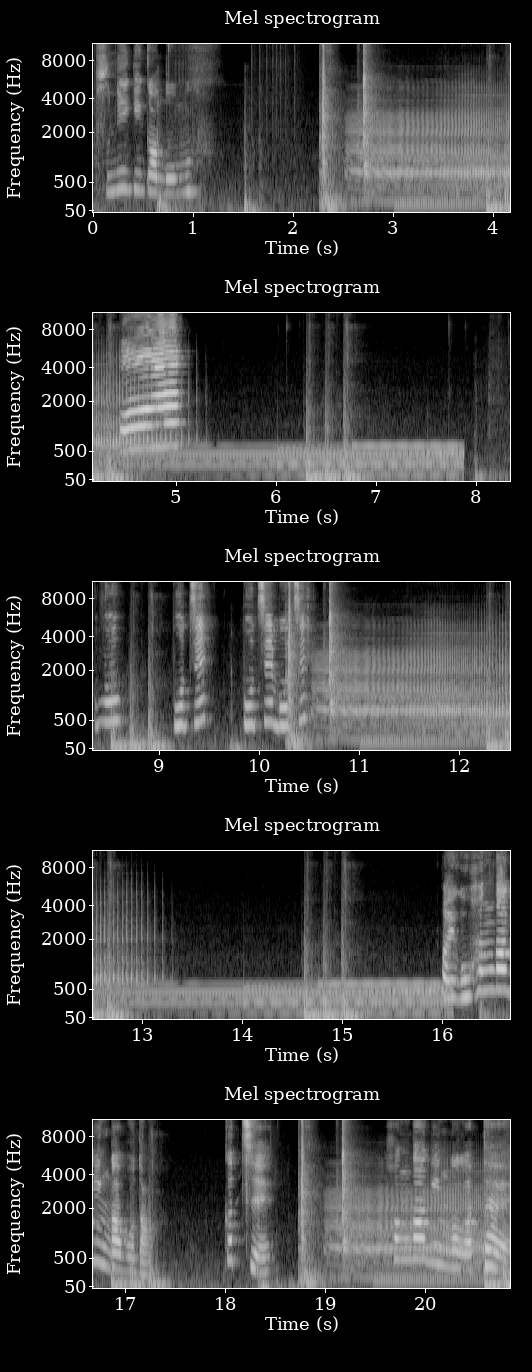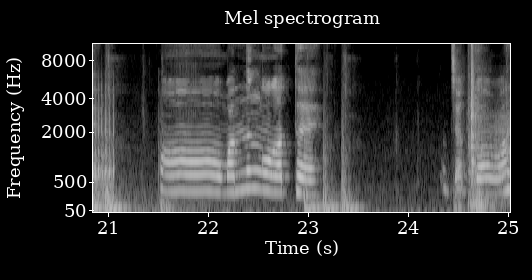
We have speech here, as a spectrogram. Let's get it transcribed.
분위기가 너무. 뭐? 뭐지? 뭐지? 뭐지? 아 이거 환각인가 보다. 그치? 환각인 것 같아. 어 맞는 것 같아. 잠깐만.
